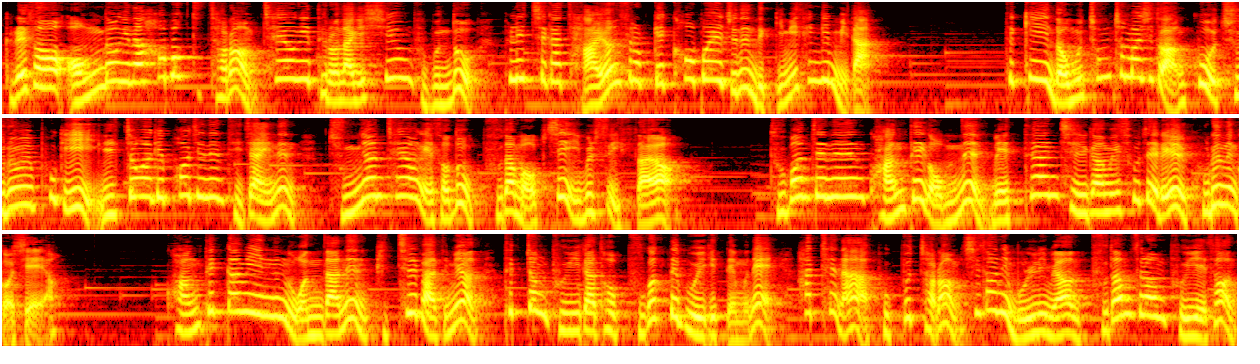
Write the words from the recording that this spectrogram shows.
그래서 엉덩이나 허벅지처럼 체형이 드러나기 쉬운 부분도 플리츠가 자연스럽게 커버해주는 느낌이 생깁니다. 특히 너무 촘촘하지도 않고 주름의 폭이 일정하게 퍼지는 디자인은 중년 체형에서도 부담 없이 입을 수 있어요. 두 번째는 광택 없는 매트한 질감의 소재를 고르는 것이에요. 광택감이 있는 원단은 빛을 받으면 특정 부위가 더 부각돼 보이기 때문에 하체나 복부처럼 시선이 몰리면 부담스러운 부위에선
